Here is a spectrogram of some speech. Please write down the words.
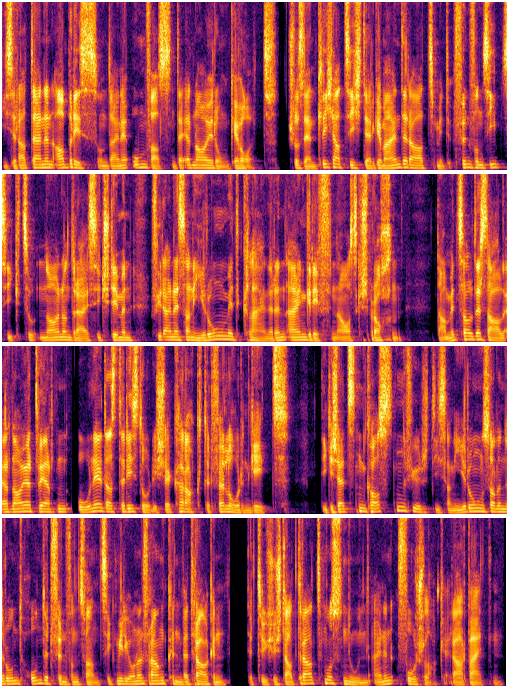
Dieser hat einen Abriss und eine umfassende Erneuerung gewollt. Schlussendlich hat sich der Gemeinderat mit 75 zu 39 Stimmen für eine Sanierung mit kleineren Eingriffen ausgesprochen. Damit soll der Saal erneuert werden, ohne dass der historische Charakter verloren geht. Die geschätzten Kosten für die Sanierung sollen rund 125 Millionen Franken betragen. Der Zürcher Stadtrat muss nun einen Vorschlag erarbeiten.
